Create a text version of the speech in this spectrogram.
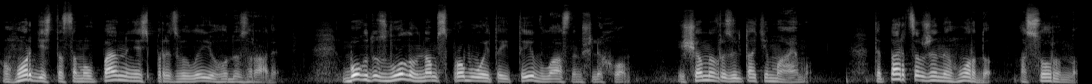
Гордість та самовпевненість призвели його до зради. Бог дозволив нам спробувати йти власним шляхом. І що ми в результаті маємо? Тепер це вже не гордо, а соромно.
